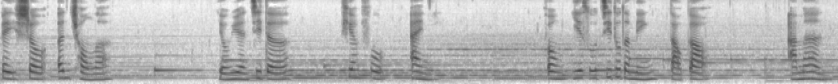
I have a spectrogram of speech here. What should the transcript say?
备受恩宠了。永远记得，天父爱你。奉耶稣基督的名祷告，阿门。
